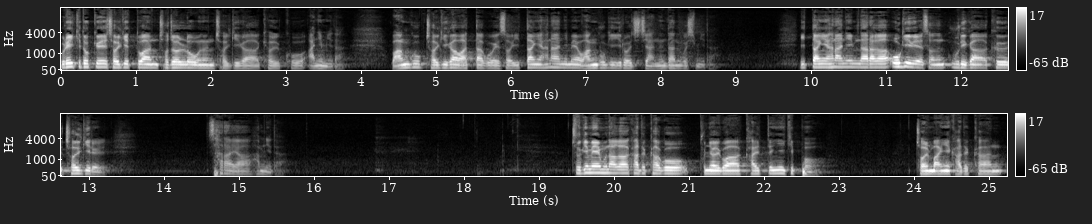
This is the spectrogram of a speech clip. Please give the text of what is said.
우리 기독교의 절기 또한 저절로 오는 절기가 결코 아닙니다. 왕국 절기가 왔다고 해서 이 땅에 하나님의 왕국이 이루어지지 않는다는 것입니다. 이 땅에 하나님 나라가 오기 위해서는 우리가 그 절기를 살아야 합니다. 죽임의 문화가 가득하고 분열과 갈등이 깊어 절망이 가득한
